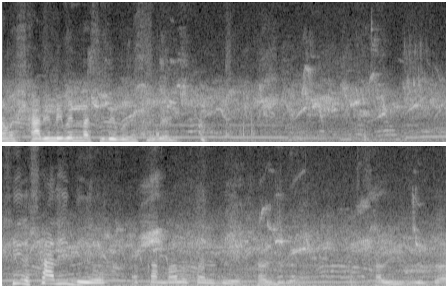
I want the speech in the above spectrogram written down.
আমার শাড়ি নেবেন না শীতের পোশাক নেবেন? শাড়ি দিও একখান ভালো শাড়ি দিও। শাড়ি নেবেন শাড়ি যেটা।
